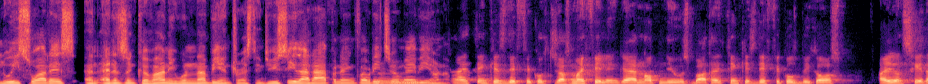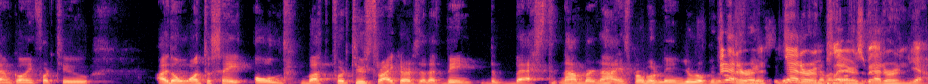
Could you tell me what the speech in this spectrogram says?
Luis Suarez, and Edinson Cavani? Wouldn't that be interesting? Do you see that happening, Fabrizio? Mm, maybe or not? I think it's difficult. Just my feeling, yeah, not news, but I think it's difficult because I don't see them going for two I don't want to say old, but for two strikers that have been the best number nines probably in Europe. In veteran, years, veteran players, veteran, yeah.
